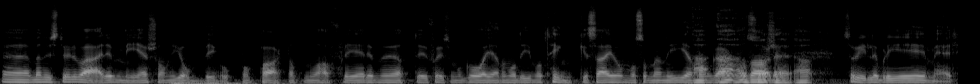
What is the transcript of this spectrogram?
Eh, Men hvis det vil være mer sånn jobbing opp mot partene, at man må ha flere møter for liksom å gå igjennom, og de må tenke seg om, og så må en ny gjennomgang, ja, ja, det, ja. så vil det bli mer.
